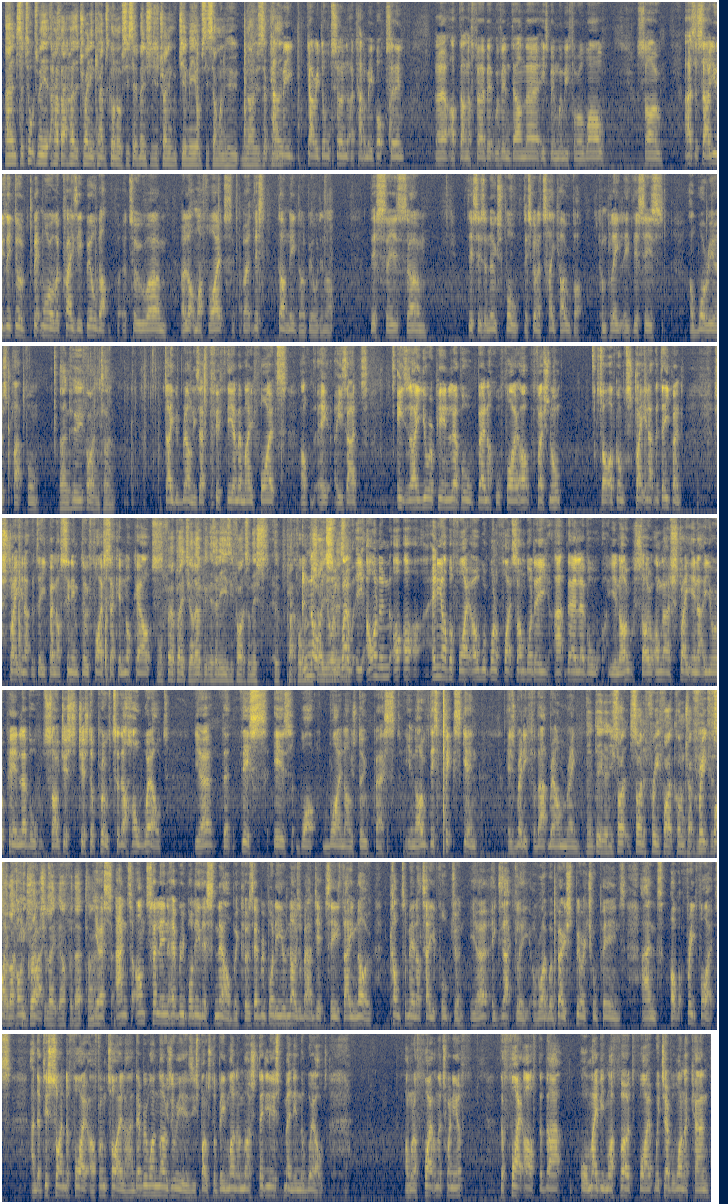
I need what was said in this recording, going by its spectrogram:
and so talk to me about how the training camp's gone. Obviously, you said mentioned you're training with Jimmy, obviously someone who knows Academy, Gary Dawson, Academy Boxing. Uh, I've done a fair bit with him down there. He's been with me for a while. So, as I say, I usually do a bit more of a crazy build up to um, a lot of my fights, but this don't need no building up. This is um, this is a new sport that's going to take over completely. This is a warrior's platform. And who are you fighting, Tone? David Brown. He's had 50 MMA fights. He, he's had. He's a European level bare knuckle fighter, professional. So I've gone straight in at the deep end. Straight in at the deep end. I've seen him do five second knockouts. Well, fair play to you. I don't think there's any easy fights on this the platform and the show you're on, is well. he- On an, uh, uh, any other fighter would want to fight somebody at their level, you know. So I'm going straight in at a European level. So just just to prove to the whole world, yeah, that this is what rhinos do best. You know, this thick skin is ready for that round ring. Indeed, and you si- signed a free fight contract. Free so fight I'd like contract. to congratulate you for that, Tone. Yes, and I'm telling everybody this now because everybody who knows about gypsies, they know. Come to me and I'll tell you fortune. Yeah, exactly. All right, we're very spiritual beings, and I've got three fights, and they've just signed a fighter from Thailand. Everyone knows who he is. He's supposed to be one of the most deadliest men in the world. I'm going to fight on the 20th. The fight after that, or maybe my third fight, whichever one I can,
